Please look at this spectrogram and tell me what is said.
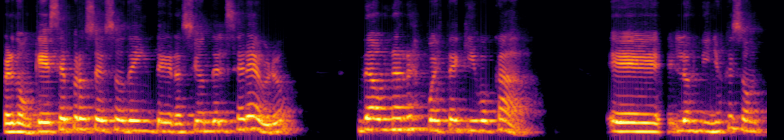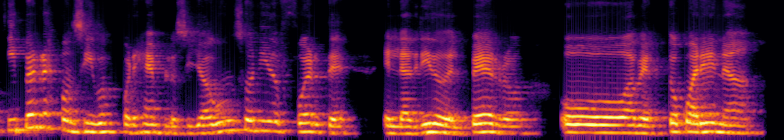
perdón, que ese proceso de integración del cerebro da una respuesta equivocada. Eh, los niños que son hiperresponsivos, por ejemplo, si yo hago un sonido fuerte, el ladrido del perro, o, a ver, toco arena,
